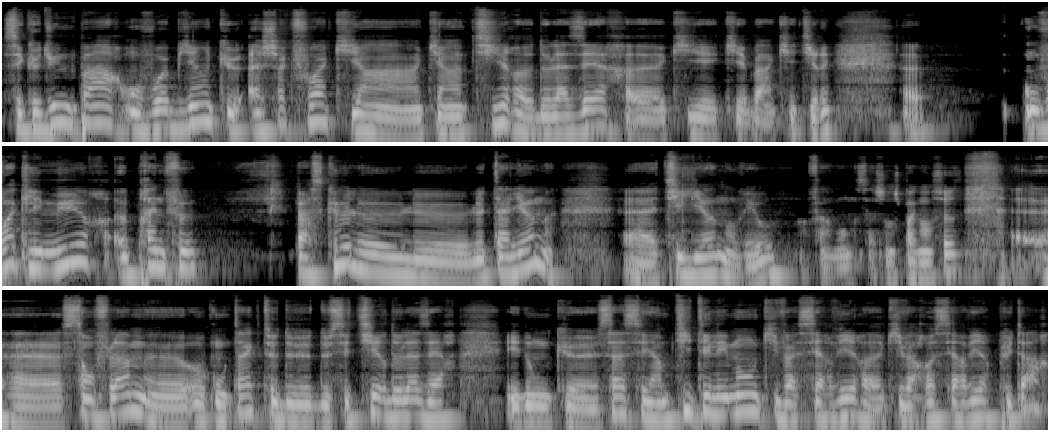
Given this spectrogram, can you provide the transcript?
c'est que d'une part, on voit bien que à chaque fois qu'il y a un, qu'il y a un tir de laser euh, qui est qui est bah, qui est tiré, euh, on voit que les murs prennent feu parce que le, le, le thallium, euh, en VO, enfin bon, ça change pas grand-chose, euh, s'enflamme euh, au contact de, de, ces tirs de laser. Et donc euh, ça, c'est un petit élément qui va servir, qui va resservir plus tard.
